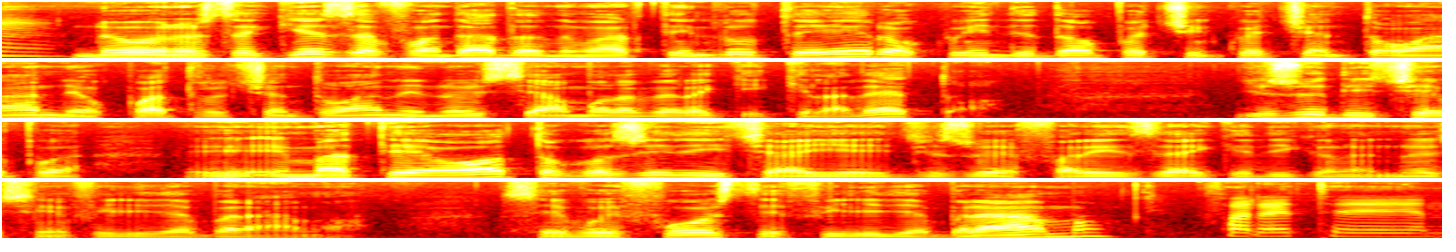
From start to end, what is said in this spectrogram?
Mm. Noi, la nostra chiesa è fondata da Martin Lutero, quindi dopo 500 anni o 400 anni noi siamo la vera chiesa. Chi l'ha detto? Gesù dice in Matteo 8, così dice ai Gesù ai farisei che dicono noi siamo figli di Abramo. Se voi foste figli di Abramo, Farete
